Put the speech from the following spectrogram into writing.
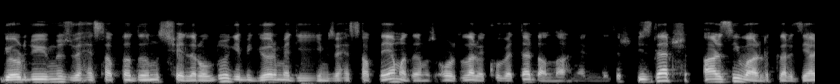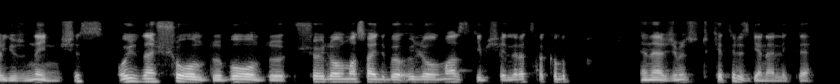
Gördüğümüz ve hesapladığımız şeyler olduğu gibi görmediğimiz ve hesaplayamadığımız ordular ve kuvvetler de Allah'ın elindedir. Bizler arzi varlıklarız, yeryüzünde inmişiz. O yüzden şu oldu, bu oldu, şöyle olmasaydı böyle olmaz gibi şeylere takılıp enerjimizi tüketiriz genellikle.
